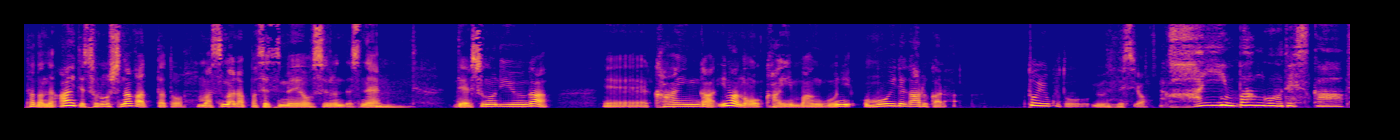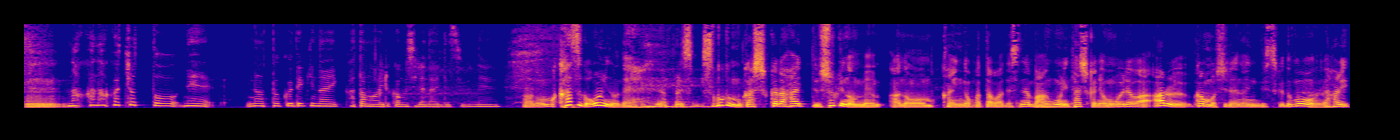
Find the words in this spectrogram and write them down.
ただね、あえてそれをしなかったと、まあ、スマイルアップは説明をするんですね。うん、で、その理由が、えー、会員が今の会員番号に思い入れがあるからということを言うんですよ。会員番号ですか。うん、なかなかちょっとね、納得できない方もいるかもしれないですよね。あの、まあ、数が多いので、やっぱりすごく昔から入ってる初期のめあの、会員の方はですね、番号に確かに思い入れはあるかもしれないんですけども、やはり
